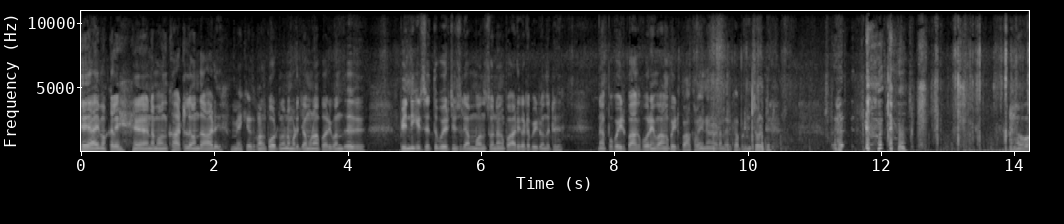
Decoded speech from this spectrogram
ஹே ஆய் மக்களே. நம்ம வந்து காட்டில் வந்து ஆடு மேய்க்கிறதுக்கு வந்து போட்டிருந்தோம். நம்மளோட ஜமுனா பாரி வந்து பின்னிக்கிட்டு செத்து போயிடுச்சுன்னு சொல்லி அம்மா வந்து சொன்னாங்க. இப்போ ஆடு கட்ட போயிட்டு வந்துட்டு நான் இப்போ போயிட்டு பார்க்க போகிறேன் வாங்க போயிட்டு பார்க்கலாம் என்ன நடந்திருக்கு அப்படின்னு சொல்லிட்டு. ஓ.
